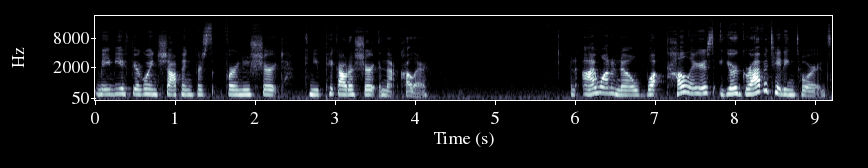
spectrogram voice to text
Maybe if you're going shopping for for a new shirt, can you pick out a shirt in that color? And I want to know what colors you're gravitating towards.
